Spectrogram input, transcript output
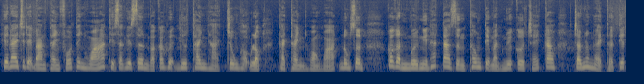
Hiện nay trên địa bàn thành phố Thanh Hóa, thị xã Nghi Sơn và các huyện như Thanh, Hà Trung, Hậu Lộc, Thạch Thành, Hoàng Hóa, Đông Sơn có gần 10.000 hecta rừng thông tiềm ẩn nguy cơ cháy cao trong những ngày thời tiết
